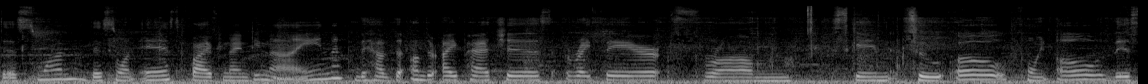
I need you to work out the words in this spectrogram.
this one. This one is $5.99. They have the under eye patches right there from Skin 2.0. These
